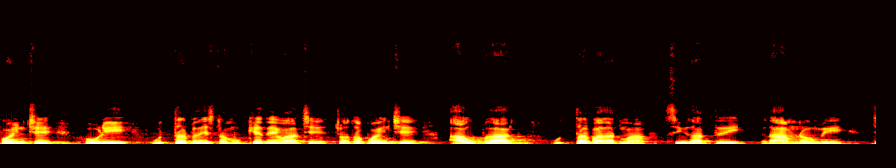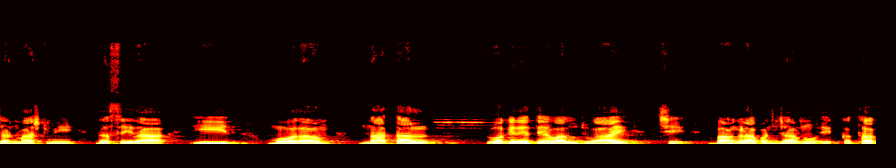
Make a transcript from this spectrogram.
પોઈન્ટ છે, હોળી ઉત્તર પ્રદેશના મુખ્ય તહેવાર છે. ચોથો પોઈન્ટ છે, આ ઉપરાંત ઉત્તર ભારતમાં શિવરાત્રિ, રામનવમી, જન્માષ્ટમી, દશેરા, ઈદ, મોહરમ, નાતાલ વગેરે તહેવાર ઉજવાય છે. ભાંગડા પંજાબનું એક કથક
